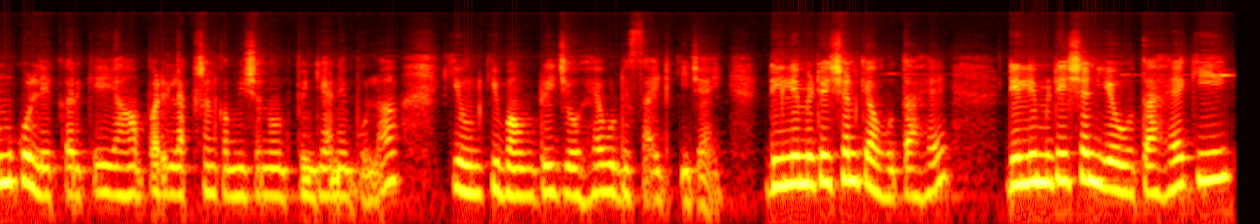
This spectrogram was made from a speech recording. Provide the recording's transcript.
उनको लेकर के यहाँ पर इलेक्शन कमीशन ऑफ़ इंडिया ने बोला कि उनकी बाउंड्री जो है वो डिसाइड की जाए। डिलिमिटेशन क्या होता है? डिलिमिटेशन ये होता है कि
